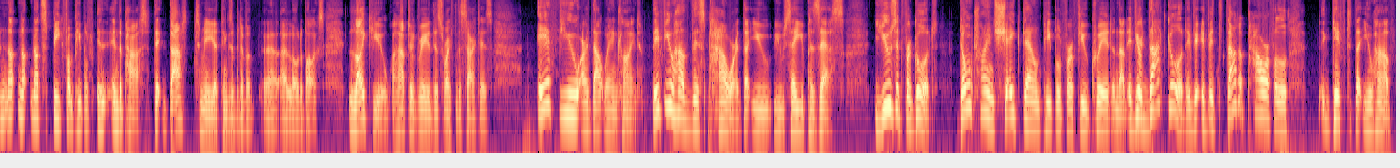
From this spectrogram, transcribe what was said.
not, not not speak from people in, in the past. Th- that to me, I think, is a bit of a, uh, a load of bollocks. Like you, I have to agree with this right from the start. Is if you are that way inclined, if you have this power that you, you say you possess, use it for good. don't try and shake down people for a few quid and that. If you're that good, if, if it's that a powerful gift that you have,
